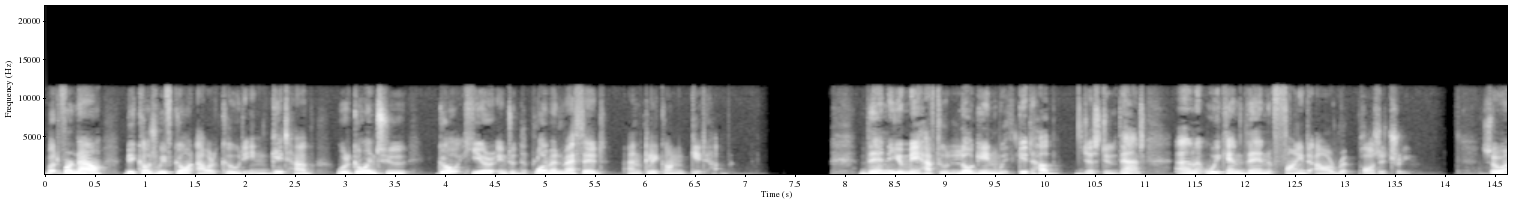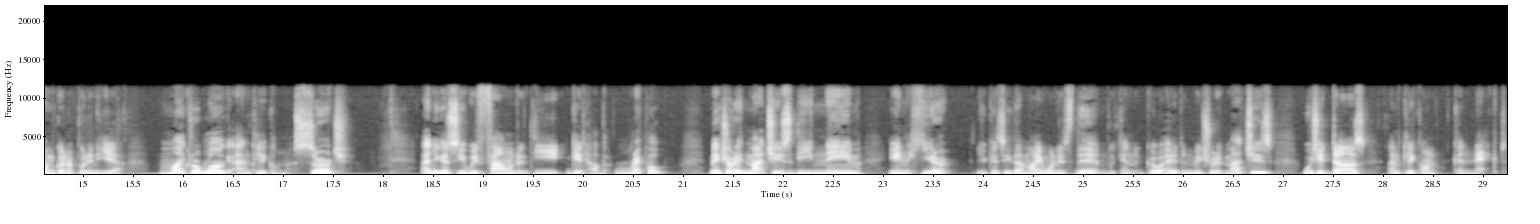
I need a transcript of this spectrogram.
But for now, because we've got our code in GitHub, we're going to go here into deployment method and click on GitHub. Then you may have to log in with GitHub, just do that, and we can then find our repository. So I'm gonna put in here microblog and click on search, and you can see we found the GitHub repo. Make sure it matches the name in here. You can see that my one is there. We can go ahead and make sure it matches, which it does, and click on connect.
